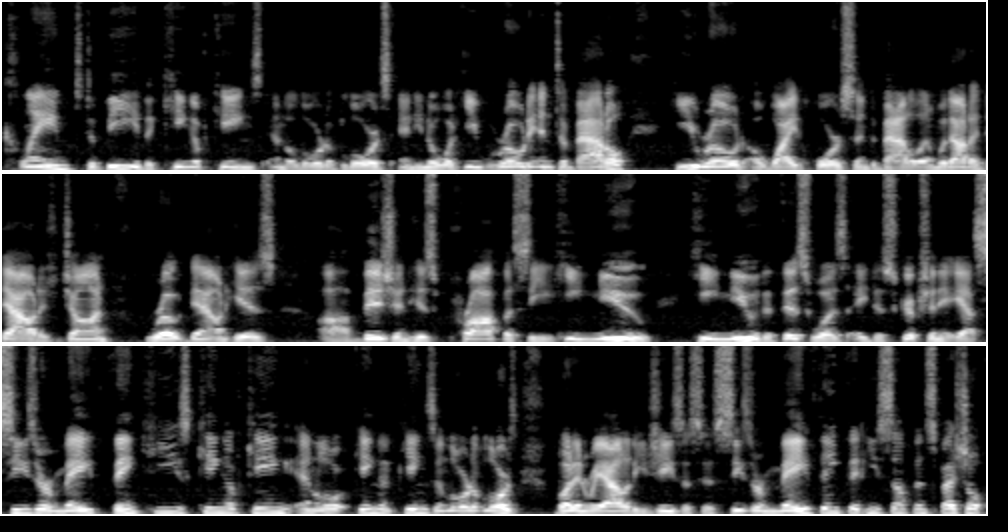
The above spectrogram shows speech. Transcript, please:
claimed to be the King of Kings and the Lord of Lords. And you know what he rode into battle? He rode a white horse into battle. And without a doubt, as John wrote down his uh, vision, his prophecy, he knew he knew that this was a description. Yes, Caesar may think he's King of King and Lord, King of Kings and Lord of Lords, but in reality, Jesus is. Caesar may think that he's something special,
